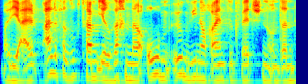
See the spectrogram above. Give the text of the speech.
Weil die alle versucht haben, ihre Sachen da oben irgendwie noch reinzuquetschen und dann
